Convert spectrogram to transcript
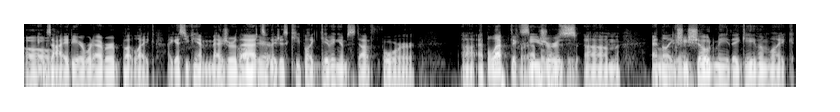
Oh. anxiety or whatever. But like i guess you can't measure that so they just keep like giving him stuff for uh, epileptic For seizures um and Oh, like she showed me they gave him like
